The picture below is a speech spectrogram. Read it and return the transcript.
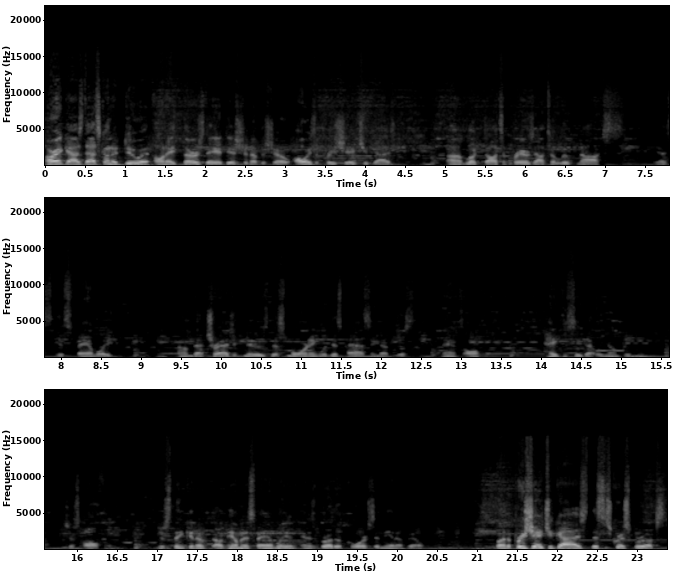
All right, guys, that's going to do it on a Thursday edition of the show. Always appreciate you guys. Um, look, thoughts and prayers out to Luke Knox, his, his family. Um, that tragic news this morning with his passing, that just, man, it's awful. Hate to see that with young people. It's just awful. Just thinking of, of him and his family and, and his brother, of course, in the NFL. But appreciate you guys. This is Chris Brooks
